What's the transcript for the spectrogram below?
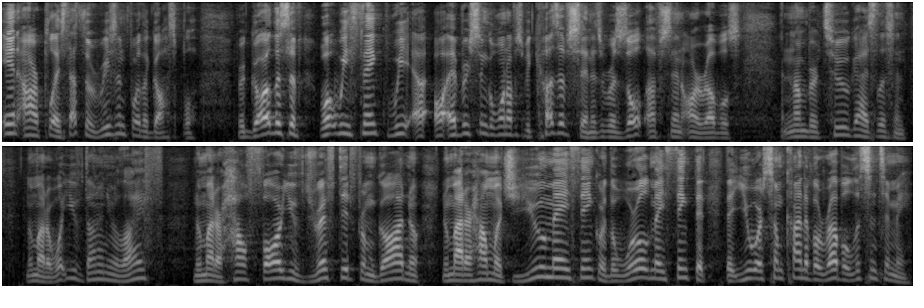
in our place. That's the reason for the gospel regardless of what we think, we uh, every single one of us, because of sin, as a result of sin, are rebels. And number two, guys, listen, no matter what you've done in your life, no matter how far you've drifted from God, no, no matter how much you may think or the world may think that, that you are some kind of a rebel, listen to me.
